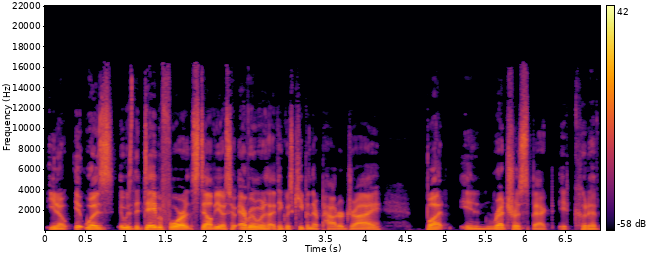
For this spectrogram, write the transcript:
you know, it was it was the day before the Stelvio, so everyone was I think was keeping their powder dry. But in retrospect, it could have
